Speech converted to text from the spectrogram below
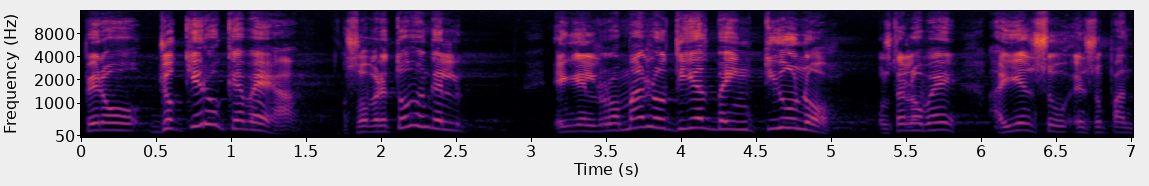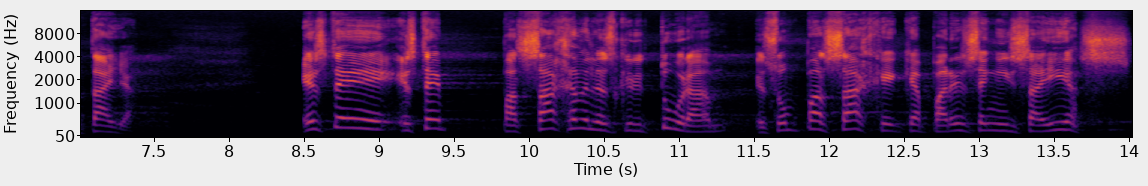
Pero yo quiero que vea, sobre todo en el, en el Romanos 10, 21, usted lo ve ahí en su, en su pantalla. Este, este pasaje de la escritura es un pasaje que aparece en Isaías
